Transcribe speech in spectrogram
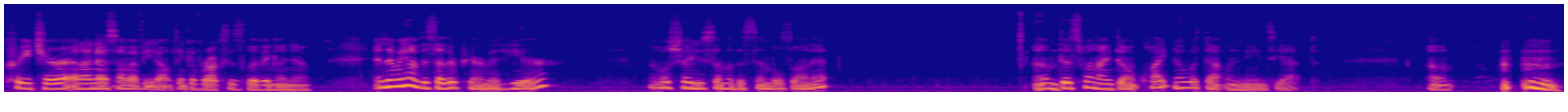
creature. And I know some of you don't think of rocks as living, I know. And then we have this other pyramid here. I will show you some of the symbols on it. Um, this one, I don't quite know what that one means yet. Um,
